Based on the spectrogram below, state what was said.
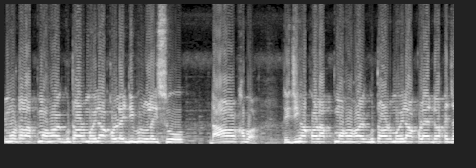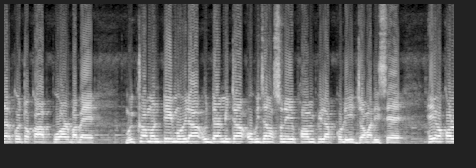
মুহূৰ্তত আত্মসহায়ক গোটৰ মহিলাসকললৈ দিবলৈ ওলাইছোঁ। ডাঙৰ খবৰ তো যিসকল আত্মসহায়ক গোটৰ মহিলাসকলে দহ হেজাৰকৈ টকা পোৱাৰ বাবে মুখ্যমন্ত্ৰী মহিলা উদ্যমিতা অভিযান আঁচনিৰ ফৰ্ম ফিল আপ কৰি জমা দিছে। সেইসকল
